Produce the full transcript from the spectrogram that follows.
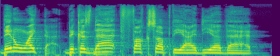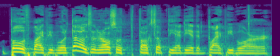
They don't like that because that fucks up the idea that both black people are thugs and it also fucks up the idea that black people are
